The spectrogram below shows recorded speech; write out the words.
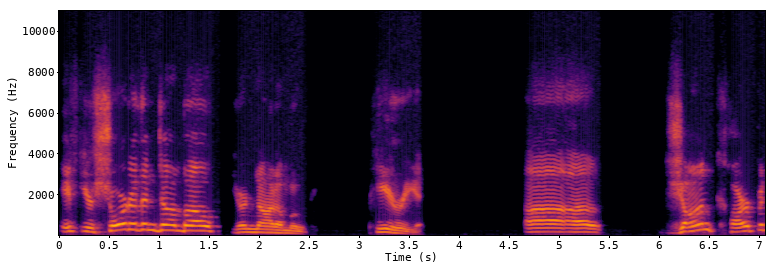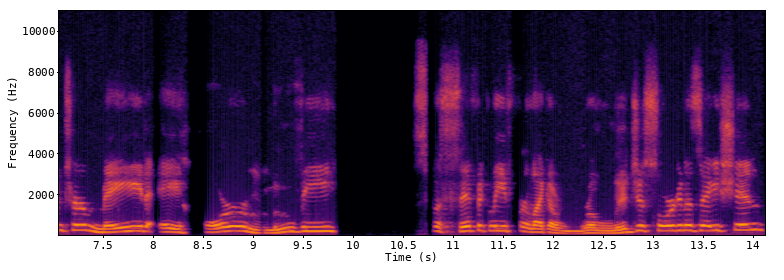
if you're shorter than Dumbo, you're not a movie period. Uh, John Carpenter made a horror movie specifically for like a religious organization,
